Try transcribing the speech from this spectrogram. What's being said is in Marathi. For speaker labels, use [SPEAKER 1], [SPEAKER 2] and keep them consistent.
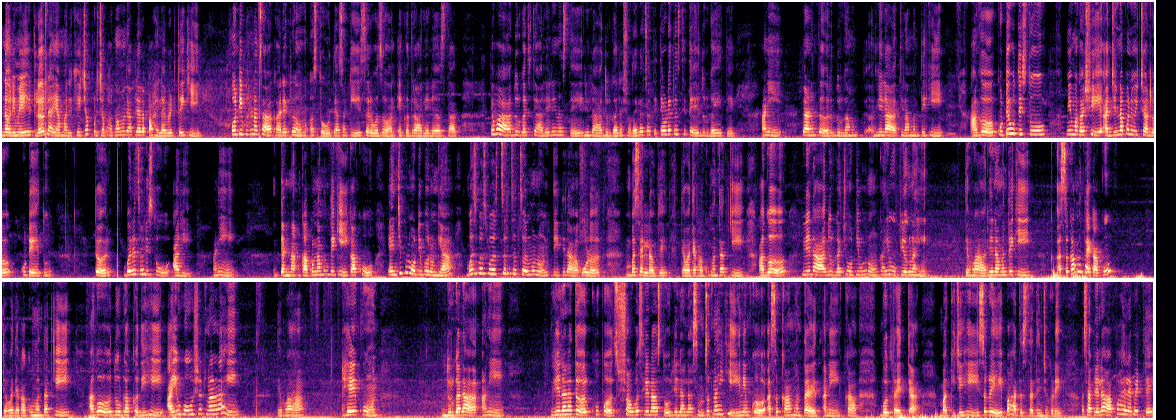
[SPEAKER 1] नवरी हिटलरला या मालिकेच्या पुढच्या भागामध्ये आपल्याला पाहायला भेटते की ओटी कार्यक्रम असतो त्यासाठी सर्वजण एकत्र आलेले असतात. तेव्हा दुर्गा तिथे आलेली नसते लीला दुर्गाला शोधायला जाते तेवढ्यातच तिथे दुर्गा येते. आणि त्यानंतर दुर्गा लीला तिला म्हणते की अगं कुठे होतीस तू? मी मगाशी आजींना पण विचारलं कुठे आहे तू? तर बरं झालीस तू आली. आणि त्यांना काकूंना म्हणते की काकू यांची पण ओटी भरून घ्या. बस बस बस चल चल चल म्हणून ती तिला ओढत बसायला लावते. तेव्हा त्या काकू म्हणतात की अगं लीला दुर्गाची ओटी भरून काही उपयोग नाही. तेव्हा लीला म्हणते की असं का म्हणताय काकू? तेव्हा त्या काकू म्हणतात की अगं दुर्गा कधीही आई होऊ शकणार नाही. तेव्हा हे ऐकून दुर्गाला आणि लीलाला तर खूपच शॉक बसलेला असतो. लीलाला समजत नाही की नेमकं असं का म्हणतायत आणि का बोलतायत त्या. बाकीचेही सगळे पाहत असतात त्यांच्याकडे. असं आपल्याला पाहायला भेटते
